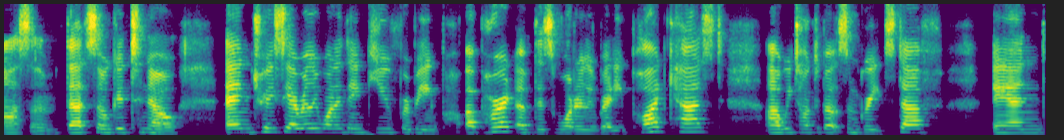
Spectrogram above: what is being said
Awesome. That's so good to know. And Tracy, I really want to thank you for being a part of this Waterloo Ready podcast. Uh, we talked about some great stuff. And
